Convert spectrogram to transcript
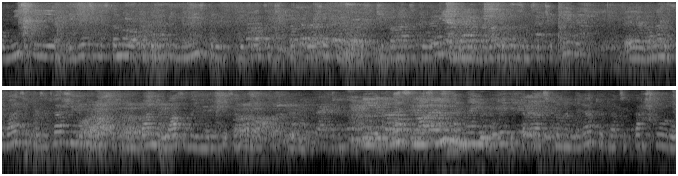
комісії, є постанова Кабінету міністрів від 24 жовтня 2012 року, номер 984. Е, Вона називається про затвердження формування базової мережі закладів культури. І внесені зміни в неї були від 15.09.21 року.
